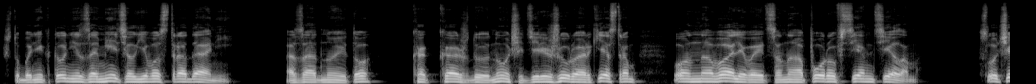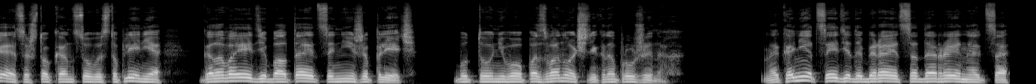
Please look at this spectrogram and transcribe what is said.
чтобы никто не заметил его страданий. А заодно и то, как каждую ночь, дирижируя оркестром, он наваливается на опору всем телом. Случается, что к концу выступления голова Эдди болтается ниже плеч, будто у него позвоночник на пружинах. Наконец Эдди добирается до Рейнольдса,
